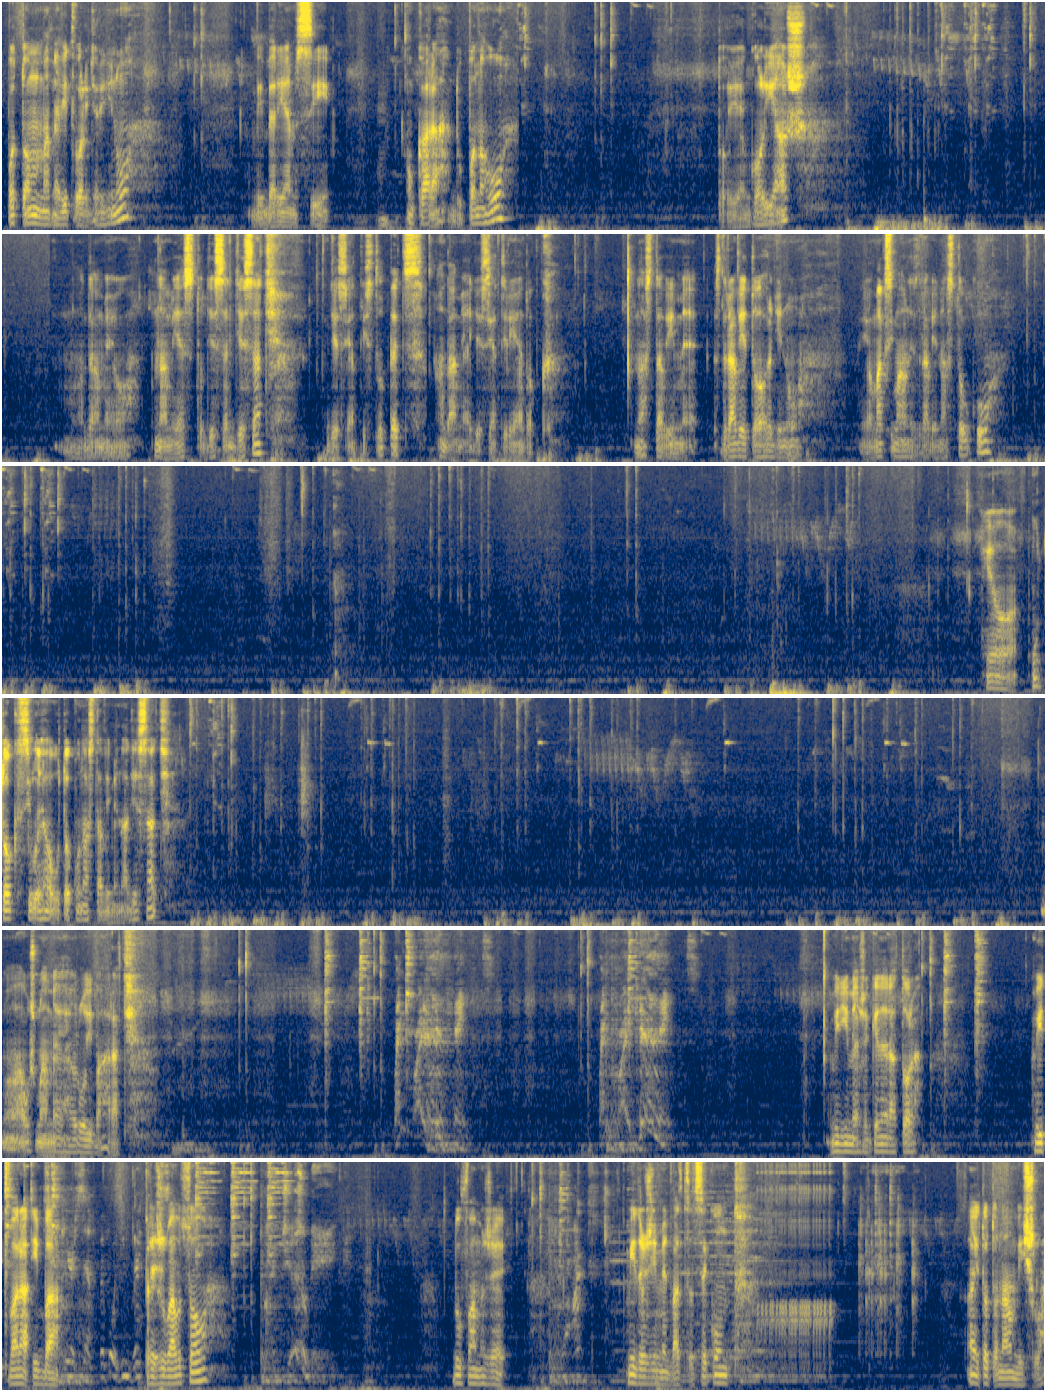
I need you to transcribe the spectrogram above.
Potom máme vytvoriť hrdinu. Vyberiem si Okara Duponohu. To je Goliáš. Dáme ho na miesto 10, 10. 10. stĺpec a dáme aj 10. riadok. Nastavíme zdravie toho hrdinu jeho maximálne zdravie na stovku. Jeho útok, silu jeho útoku nastavíme na 10. už máme hru iba hrať. Vidíme, že generátor vytvára iba prežúvavcov. Dúfam, že vydržíme 20 sekúnd. Aj toto nám vyšlo.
